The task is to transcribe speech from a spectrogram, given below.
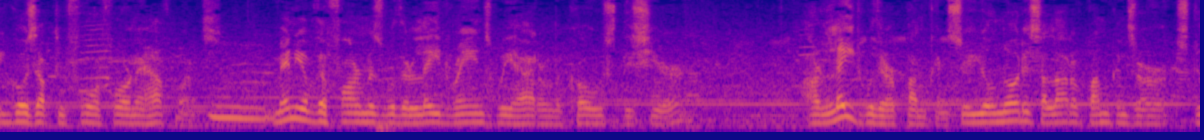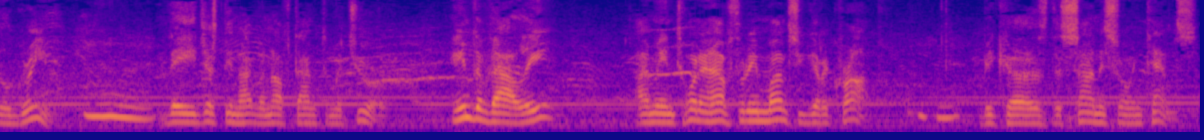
it goes up to four, four and a half months. Mm. Many of the farmers with their late rains we had on the coast this year are late with their pumpkins. So you'll notice a lot of pumpkins are still green. Mm. They just didn't have enough time to mature. In the valley, I mean, two and a half, three months, you get a crop mm-hmm. because the sun is so intense.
